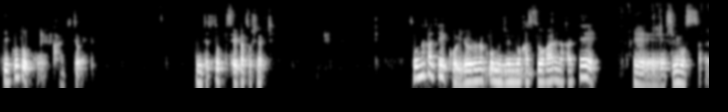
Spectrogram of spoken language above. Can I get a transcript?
ていうことをこう感じてはいる。自分たちの生活をしなくちゃい。その中で、こう、いろいろなこう矛盾の活動がある中で、えー、杉本さんが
